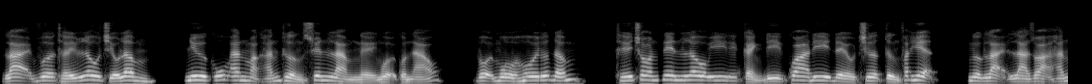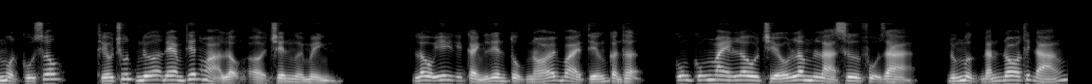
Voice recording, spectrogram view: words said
Lại vừa thấy lâu chiếu lâm, như cũ ăn mặc hắn thường xuyên làm nghề nguội quần áo, vội mồ hôi ướt đấm, thế cho nên lâu y cảnh đi qua đi đều chưa từng phát hiện, ngược lại là dọa hắn một cú sốc, thiếu chút nữa đem thiết hỏa lộng ở trên người mình. Lâu y cảnh liên tục nói vài tiếng cẩn thận, cũng cũng may lâu chiếu lâm là sư phụ già, đúng mực đắn đo thích đáng,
